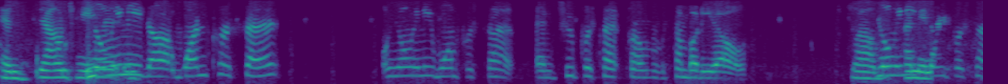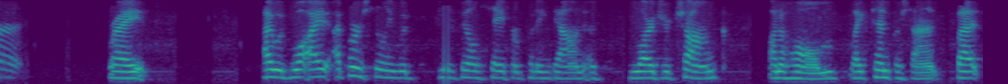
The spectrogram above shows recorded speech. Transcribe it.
and down payment You only need uh one percent. You only need one percent and two percent from somebody else. well You only I need mean three percent. right. I would well I I personally would feel safer putting down a larger chunk on a home like ten percent, but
